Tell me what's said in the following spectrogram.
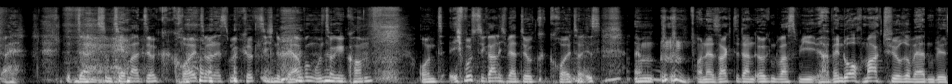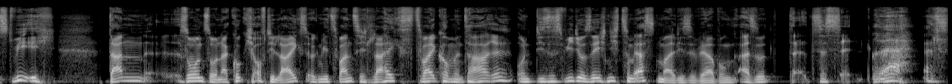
Geil. Dann zum Thema Dirk Kräuter, da ist mir kürzlich eine Werbung untergekommen und ich wusste gar nicht, wer Dirk Kräuter ist. Ähm, und er sagte dann irgendwas wie, ja, wenn du auch Marktführer werden willst, wie ich, dann so und so. Und da gucke ich auf die Likes, irgendwie 20 Likes, zwei Kommentare und dieses Video sehe ich nicht zum ersten Mal, diese Werbung. Also das, das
